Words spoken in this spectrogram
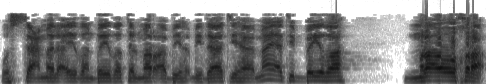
واستعمل أيضا بيضة المرأة بذاتها. ما يأتي ببيضة امرأة أخرى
